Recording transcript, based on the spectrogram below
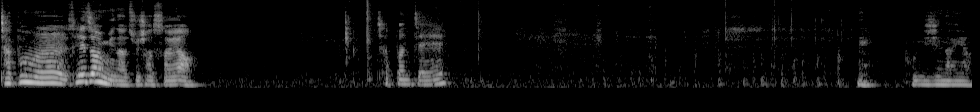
작품을 세 점이나 주셨어요. 첫 번째 네 보이시나요?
